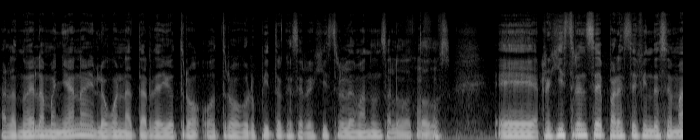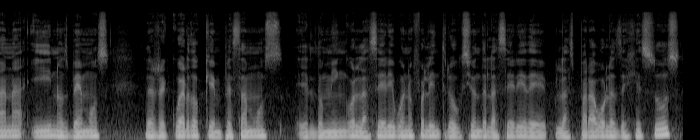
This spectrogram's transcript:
a las 9 de la mañana y luego en la tarde hay otro, otro grupito que se registra. Les mando un saludo a todos. Eh, regístrense para este fin de semana y nos vemos les recuerdo que empezamos el domingo la serie, bueno, fue la introducción de la serie de las parábolas de Jesús.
